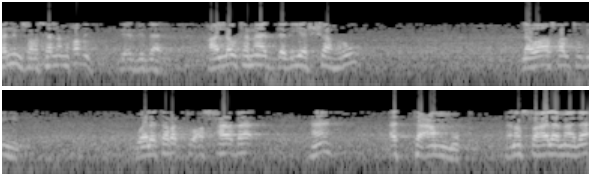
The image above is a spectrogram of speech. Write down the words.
فالنبي صلى الله عليه وسلم غضب لأجل ذلك قال لو تماد بي الشهر لواصلت به ولتركت أصحاب ها التعمق. فنص على ماذا؟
